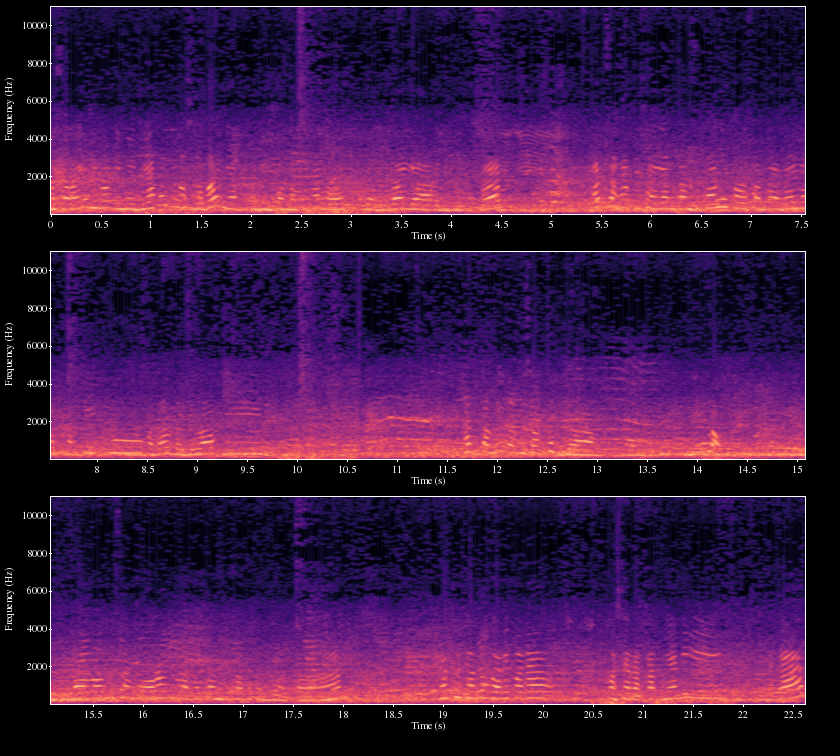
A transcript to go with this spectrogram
Masalahnya di, di media kan juga sudah banyak diinformasikan bahwa tidak berbayar gitu kan? Kan sangat disayangkan sekali kalau sampai ada yang tertipu padahal udah jelas nih. Kan kami nggak bisa cegah. Ini loh misalnya orang melakukan suatu kegiatan. Kan tergantung daripada masyarakatnya nih ya kan?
